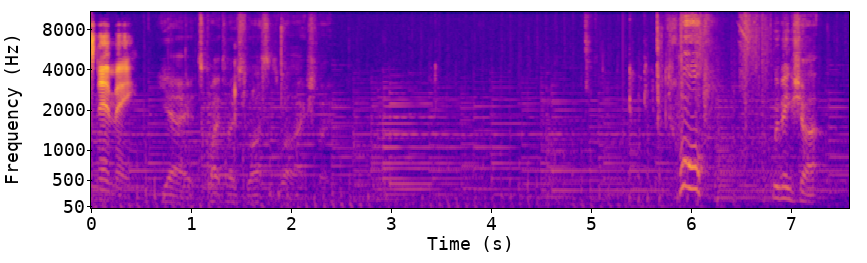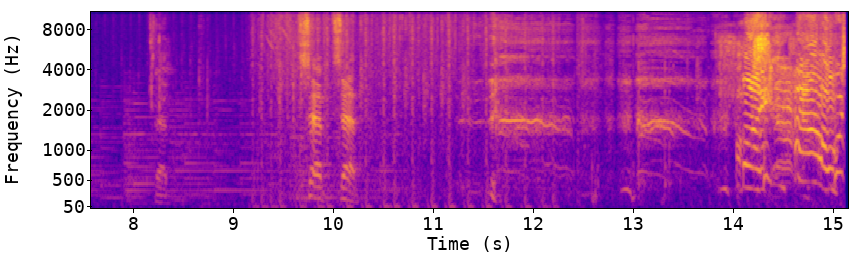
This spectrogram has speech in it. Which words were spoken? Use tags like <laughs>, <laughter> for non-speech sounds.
It's near me. Yeah, it's quite close to us as well, actually. Oh! We're being shot. Seb. Seb, Seb. <laughs> My house!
